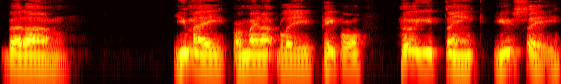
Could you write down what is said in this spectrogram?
But um, you may or may not believe people who you think you see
